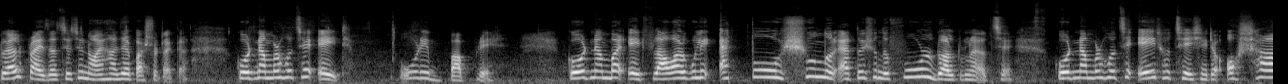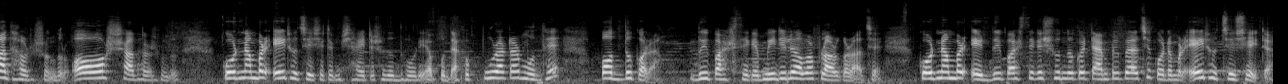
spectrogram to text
টুয়েলভ প্রাইস আছে হচ্ছে নয় হাজার পাঁচশো টাকা। কোড নাম্বার হচ্ছে এইট ওরে বাপরে! কোড নাম্বার এইট, ফ্লাওয়ারগুলি এত সুন্দর এত সুন্দর, ফুল ডলটনা আছে। কোড নাম্বার হচ্ছে এইট হচ্ছে শাড়িটা অসাধারণ সুন্দর অসাধারণ সুন্দর। কোড নাম্বার এইট হচ্ছে শাড়িটা আমি শাড়িটা শুধু ধরি, আপু দেখো, পুরাটার মধ্যে পদ্ম করা, দুই পাশ থেকে মিডিলেও আবার ফ্লাওয়ার করা আছে। কোড নাম্বার এইট, দুই পাশ থেকে সুন্দর করে টেম্পল পেয়ে আছে, কোড নাম্বার এইট হচ্ছে সেইটা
